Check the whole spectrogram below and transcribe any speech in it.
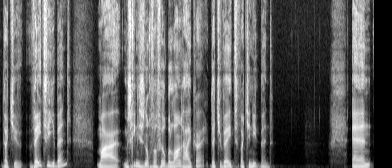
dat je weet wie je bent. Maar misschien is het nog wel veel belangrijker dat je weet wat je niet bent. En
